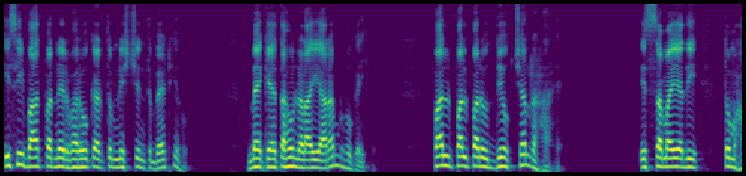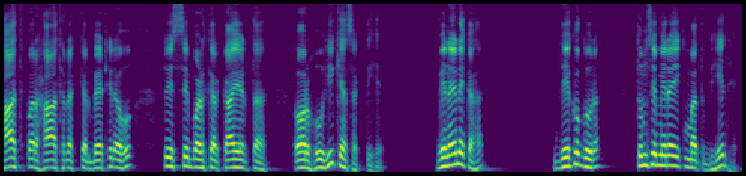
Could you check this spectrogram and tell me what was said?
इसी बात पर निर्भर होकर तुम निश्चिंत बैठे हो। मैं कहता हूँ, लड़ाई आरंभ हो गई है। पल पल पर उद्योग चल रहा है। इस समय यदि तुम हाथ पर हाथ रखकर बैठे रहो तो इससे बढ़कर कायरता और हो ही क्या सकती है? विनय ने कहा, देखो गोरा, तुमसे मेरा एक मतभेद है।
